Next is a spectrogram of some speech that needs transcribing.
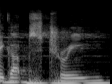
Big ups tree.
